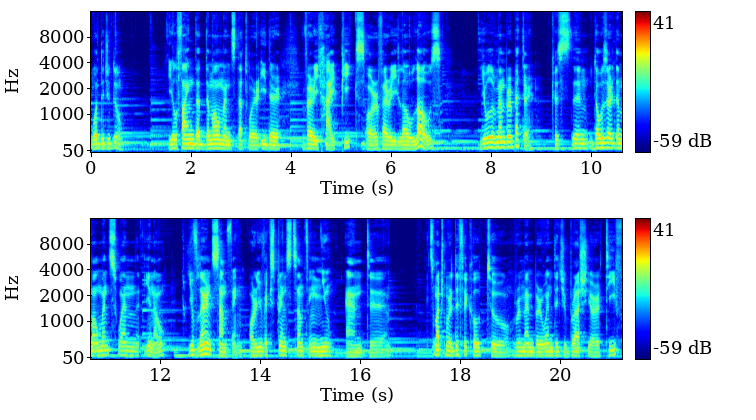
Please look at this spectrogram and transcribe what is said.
What did you do? You'll find that the moments that were either very high peaks or very low lows, you will remember better. because um, those are the moments when you know you've learned something or you've experienced something new and uh, it's much more difficult to remember when did you brush your teeth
